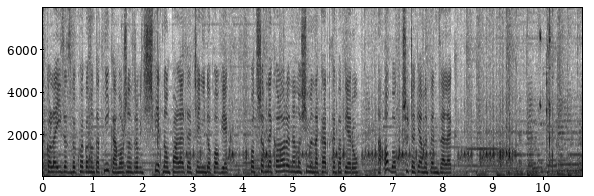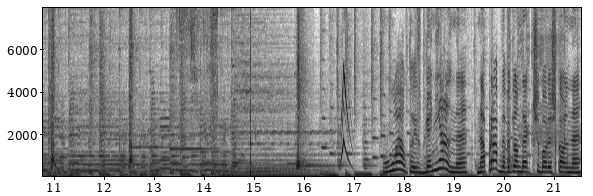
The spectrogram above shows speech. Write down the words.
Z kolei ze zwykłego notatnika można zrobić świetną paletę cieni do powiek. Potrzebne kolory nanosimy na kartkę papieru, a obok przyczepiamy pędzelek. Wow, to jest genialne! Naprawdę wygląda jak przybory szkolne.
